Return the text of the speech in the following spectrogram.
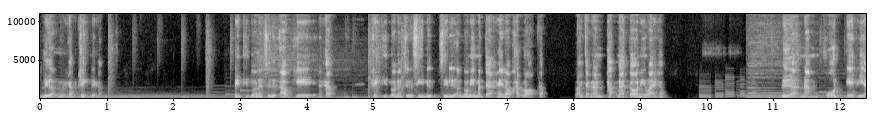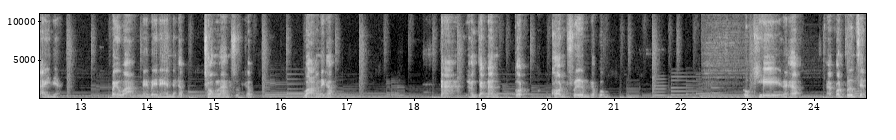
เหลืองนะครับ คลิกเลยครับ คลิกที่ตัวหนังสือโอเคนะครับ คลิกที่ตัวหนังสือสีสีเหลืองตรงนี้มันจะให้เราคัดลอกครับ หลังจากนั้นพักหน้าจอนี้ไว้ครับ เพื่อนำโค้ด API เนี่ย ไปวางใน Binance นะครับ ช่องล่างสุดครับ วางเลยครับอ่าหลังจากนั้นกด Confirm ครับผม โอเคนะครับคอ่า Confirm เสร็จ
